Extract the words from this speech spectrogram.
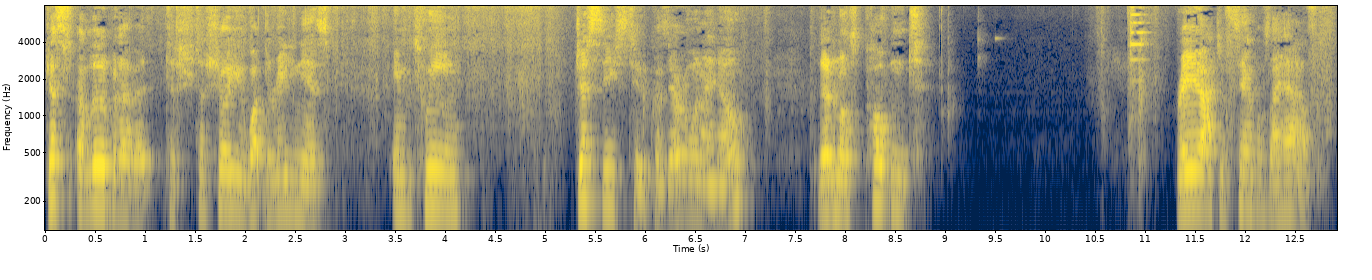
just a little bit of it to, to show you what the reading is in between just these two, because everyone I know, they're the most potent radioactive samples I have.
